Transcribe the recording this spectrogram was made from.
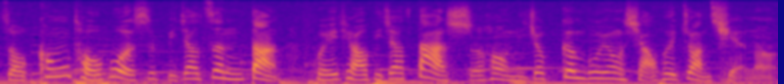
走空头或者是比较震荡、回调比较大的时候，你就更不用想会赚钱了。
